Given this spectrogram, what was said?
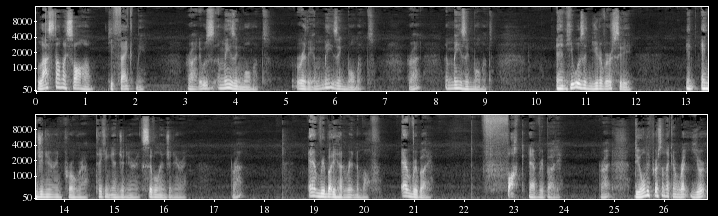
Last time I saw him, he thanked me, right? It was amazing moment, really amazing moment, right? Amazing moment. And he was in university in engineering program, taking engineering, civil engineering, right? Everybody had written him off. Everybody. Fuck everybody, right? The only person that can write your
